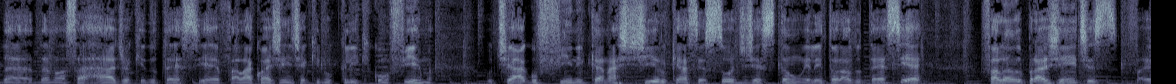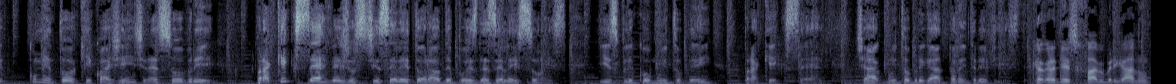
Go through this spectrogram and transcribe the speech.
da, da nossa rádio aqui do TSE, falar com a gente aqui no Clique Confirma. O Tiago Fini Canastiro, que é assessor de gestão eleitoral do TSE, falando para a gente, comentou aqui com a gente, né, sobre para que, que serve a justiça eleitoral depois das eleições e explicou muito bem para que, que serve. Tiago, muito obrigado pela entrevista. Que eu agradeço, Fábio. Obrigado.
